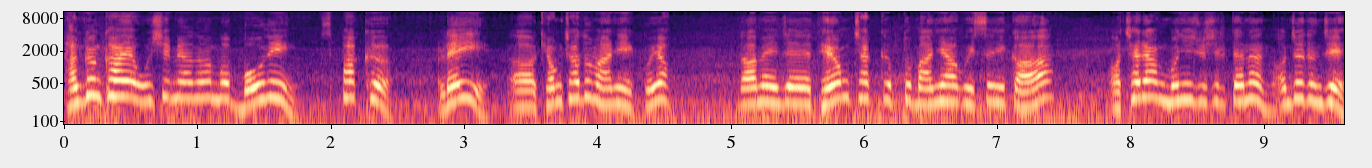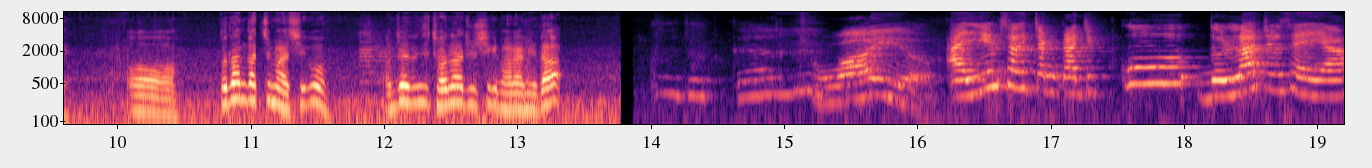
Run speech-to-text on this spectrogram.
당근카에 오시면은 뭐 모닝, 스파크, 레이, 어, 경차도 많이 있고요. 그 다음에 이제 대형차급도 많이 하고 있으니까 어, 차량 문의 주실 때는 언제든지 어, 부담 갖지 마시고 언제든지 전화 주시기 바랍니다. 좋아요. 알림 설정까지 꾹 눌러주세요.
